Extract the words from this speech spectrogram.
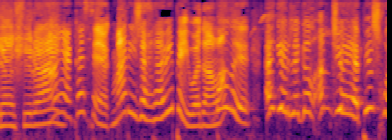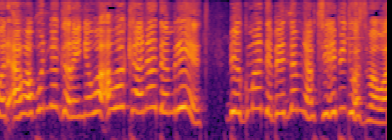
جای شیرای ئایا کەسێک ماری ژەهراوی پێیوەداوە بەڵێ ئەگەر لەگەڵ ئەم جیایە پێش خۆر ئاوا بوون نەگەڕینەوە ئەوە کانا دەمرێت بێگومان دەبێت لەم ناوچەیە بیدۆزمەوە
